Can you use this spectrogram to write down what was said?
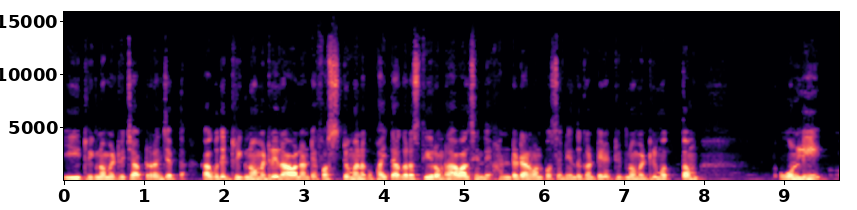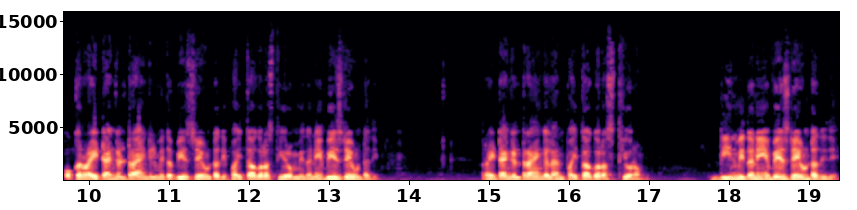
ఈ ట్రిగ్నోమెట్రీ చాప్టర్ అని చెప్తా. కాకపోతే ట్రిగ్నోమెట్రీ రావాలంటే ఫస్ట్ మనకు పైథాగరస్ థియరం రావాల్సిందే హండ్రెడ్ అండ్ వన్ పర్సెంట్ ఎందుకంటే ట్రిగ్నోమెట్రీ మొత్తం ఓన్లీ ఒక రైట్ యాంగిల్ ట్రయాంగిల్ మీద బేస్డ్ అయి ఉంటుంది పైథాగరస్ థీరం మీదనే బేస్డ్ అయి ఉంటుంది. Right angle triangle and Pythagoras theorem దీని మీదనే బేస్డ్ అయి ఉంటుంది ఇది.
